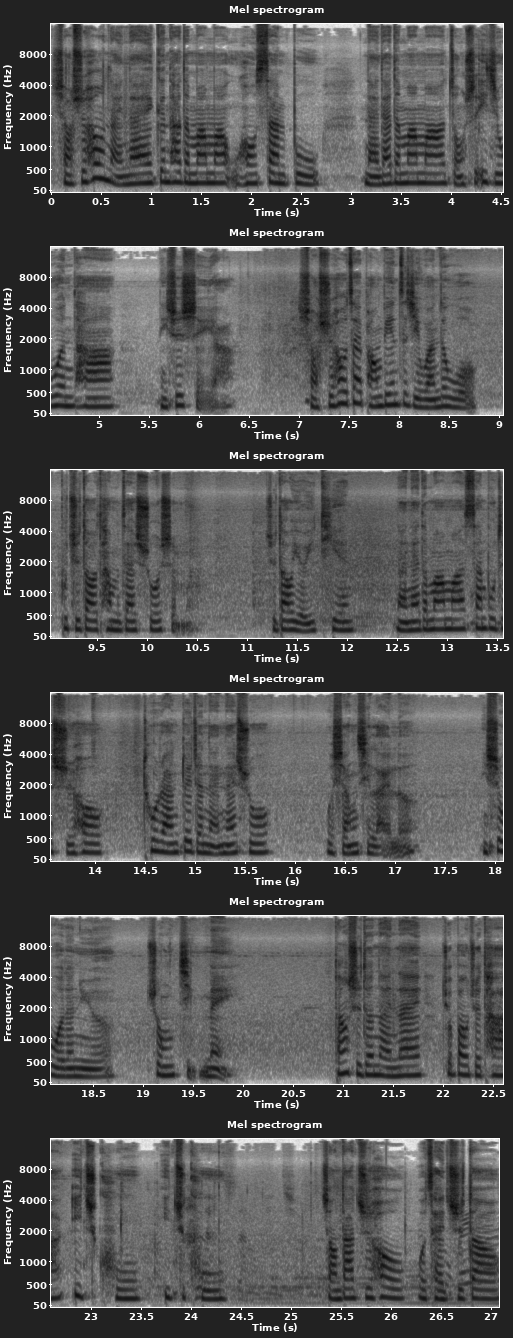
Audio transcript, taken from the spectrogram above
小时候，奶奶跟她的妈妈午后散步，奶奶的妈妈总是一直问她：“你是谁呀？”小时候在旁边自己玩的我，不知道他们在说什么。直到有一天，奶奶的妈妈散步的时候，突然对着奶奶说：“我想起来了，你是我的女儿钟景妹。”当时的奶奶就抱着她一直哭，一直哭。长大之后，我才知道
